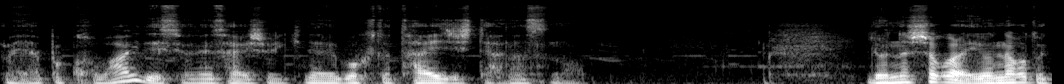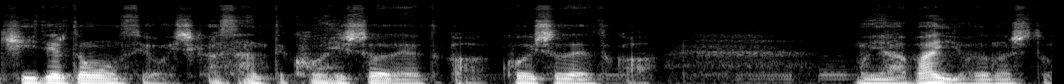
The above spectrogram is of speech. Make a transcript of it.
まあ、やっぱ怖いですよね最初いきなり僕と対峙して話すの。いろんな人からいろんなこと聞いてると思うんですよ。石川さんってこういう人だよとかこういう人だよとか。もうやばいよあの人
